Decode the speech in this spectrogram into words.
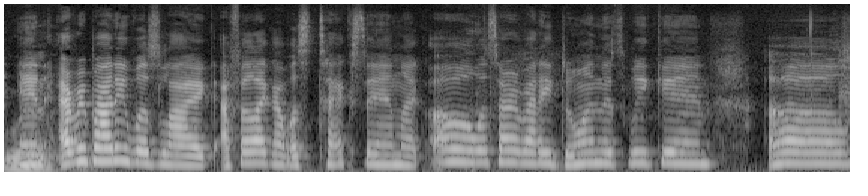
and everybody was like, I feel like I was texting like, "Oh, what's everybody doing this weekend?" Oh,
